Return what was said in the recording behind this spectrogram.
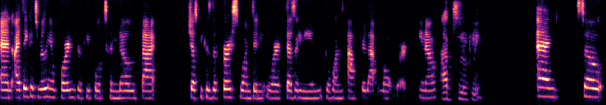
And I think it's really important for people to know that just because the first one didn't work doesn't mean the ones after that won't work, you know? Absolutely. And so,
